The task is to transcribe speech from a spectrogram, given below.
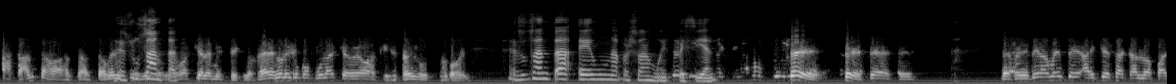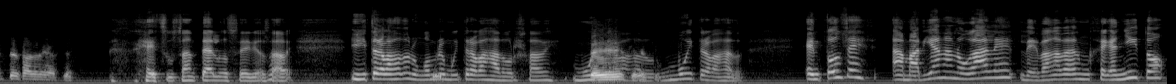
A Santa, a Santa Jesús Santa. Aquí el hemiciclo. Es el único popular que veo aquí. Estoy justo con él. Jesús Santa es una persona muy especial. Sí, sí, sí, sí. Definitivamente hay que sacarlo aparte de esa delegación. Jesús Santa es algo serio, ¿sabes? Y trabajador, un hombre muy trabajador, ¿sabes? Muy Sí, trabajador, sí. muy trabajador. Entonces, a Mariana Nogales le van a dar un regañito.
